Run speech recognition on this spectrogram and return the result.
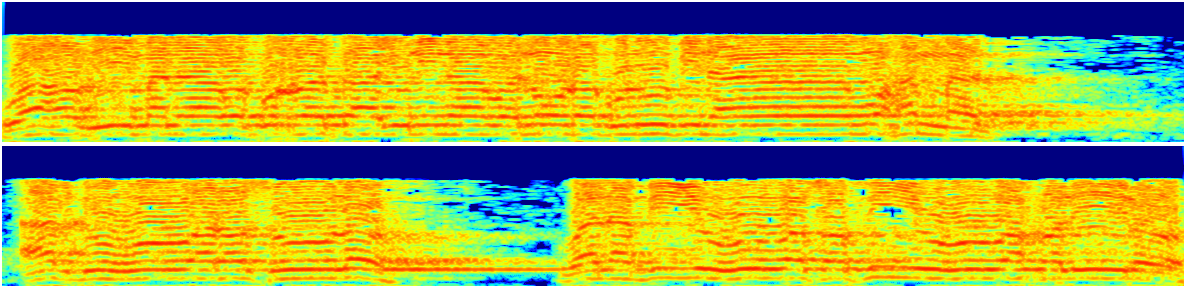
وعظيمنا وقرة أعيننا ونور قلوبنا محمد عبده ورسوله ونبيه وصفيه وخليله.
